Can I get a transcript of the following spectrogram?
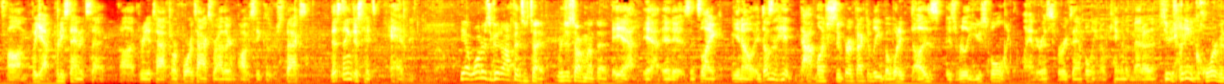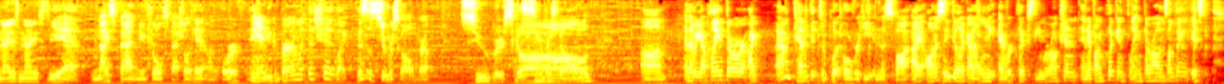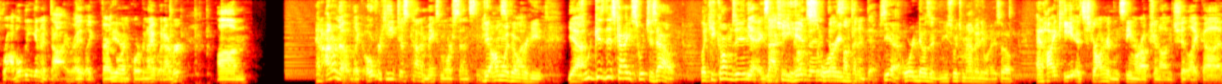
Um, but yeah, pretty standard set. Uh, three attack or four attacks rather, obviously because we're specs. This thing just hits everything, bro. Yeah, water's a good offensive type. We're just talking about that. Yeah, yeah, it is. It's like, you know, it doesn't hit that much super effectively, but what it does is really useful, like Landorus, for example, you know, king of the meta. Dude, hitting. Corviknight is nice. Dude. Yeah, nice fat neutral special hit on Corv. Mhm. And you can burn him with this shit. Like, this is super scald, bro. Super Scald. Super Scald. Um, and then we got flamethrower. I I'm tempted to put overheat in this spot. I honestly feel like I only ever click steam eruption, and if I'm clicking flamethrower on something, it's probably gonna die, right? Like Ferrothorn, Yeah. Corviknight, whatever. Um, and I don't know, like overheat just kind of makes more sense to me. Yeah, I'm with spot. overheat. Yeah, Because this guy switches out. Like he comes in, yeah, exactly. He, comes hits in, or he, something and dips. yeah, or it doesn't, and you switch him out anyway. So And high key, it's stronger than steam eruption on shit like uh,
